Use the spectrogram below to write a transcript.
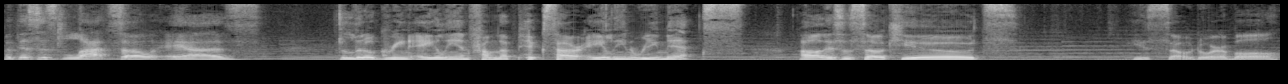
But this is Lotso as the little green alien from the Pixar Alien remix. Oh, this is so cute. He's so adorable.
